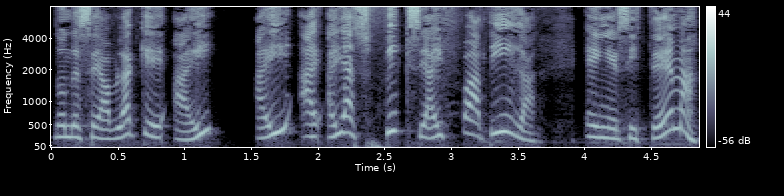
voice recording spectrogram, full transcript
donde se habla que ahí, ahí hay, hay asfixia, hay fatiga en el sistema.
